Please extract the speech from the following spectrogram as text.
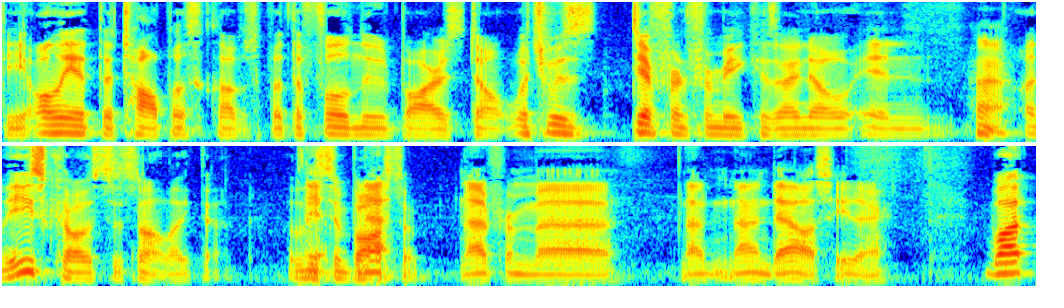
the only at the topless clubs, but the full nude bars don't, which was different for me because I know in Huh. on the East Coast it's not like that, at least Yeah, in Boston. Not, not from uh, not not in Dallas either. But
